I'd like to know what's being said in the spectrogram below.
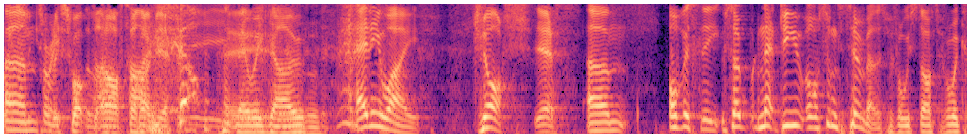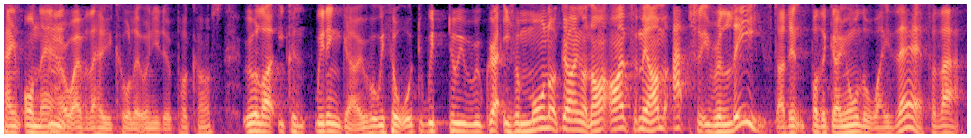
Um, probably swapped at half time. Yeah. there we go. anyway, Josh. yes. Um, obviously, so do you? I was talking to Tim about this before we started, before we came on air mm. or whatever the hell you call it when you do a podcast. We were like, because we didn't go, but we thought, well, do, we, do we regret even more not going on? I, I, for me, I'm absolutely relieved I didn't bother going all the way there for that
